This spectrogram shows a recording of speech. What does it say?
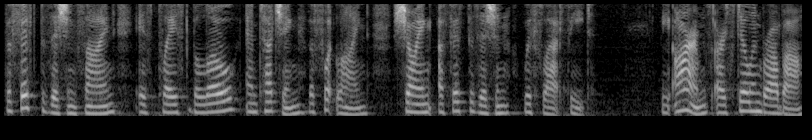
The fifth position sign is placed below and touching the foot line, showing a fifth position with flat feet. The arms are still in bras bas.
